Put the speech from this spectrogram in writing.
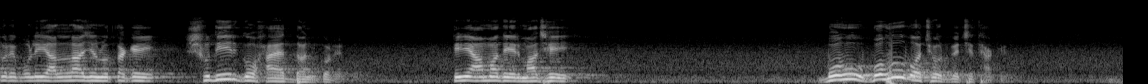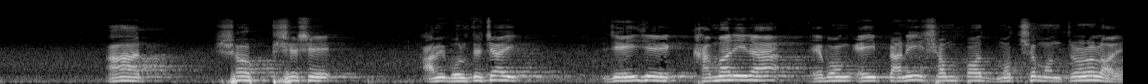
করে বলি, আল্লাহ যেন তাকে সুদীর্ঘ হায়াত দান করেন। তিনি আমাদের মাঝে বহু বহু বছর বেঁচে থাকেন আর সব শেষে আমি বলতে চাই যে এই যে খামারিরা এবং এই প্রাণী সম্পদ মৎস্য মন্ত্রণালয়,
